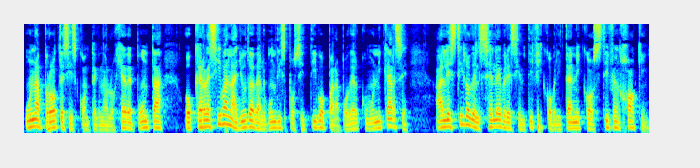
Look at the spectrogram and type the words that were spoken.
una prótesis con tecnología de punta o que reciban la ayuda de algún dispositivo para poder comunicarse, al estilo del célebre científico británico Stephen Hawking,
